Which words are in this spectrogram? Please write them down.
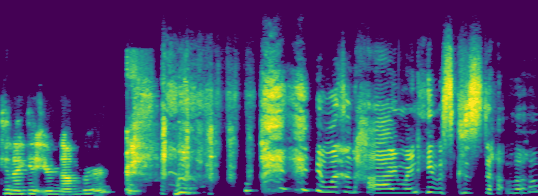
can I get your number? it wasn't hi, my name is Gustavo. no,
